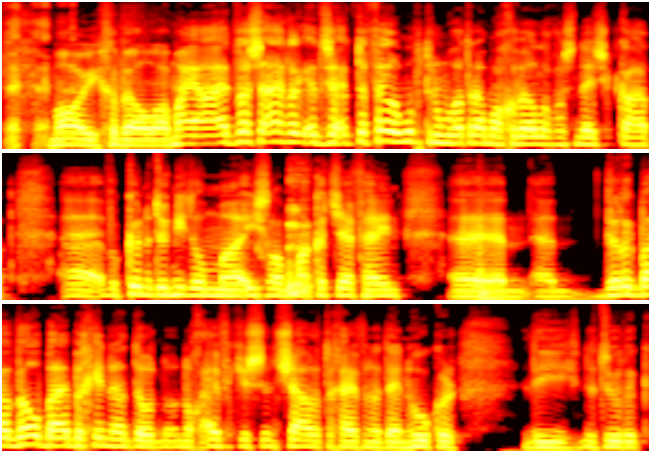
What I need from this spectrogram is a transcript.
Mooi, geweldig. Maar ja, het was eigenlijk het is te veel om op te noemen wat er allemaal geweldig was in deze kaart. Uh, we kunnen natuurlijk niet om uh, Islam Makachev heen. Uh, wil ik maar wel bij beginnen door nog eventjes een shout-out te geven naar Dan Hoeker. Die natuurlijk,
